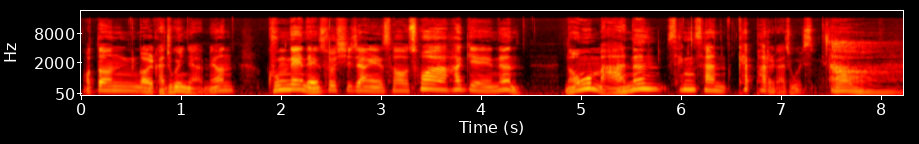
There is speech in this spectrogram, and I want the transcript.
어떤 걸 가지고 있냐면 국내 내수 시장에서 소화하기에는 너무 많은 생산 캐파를 가지고 있습니다. 아.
